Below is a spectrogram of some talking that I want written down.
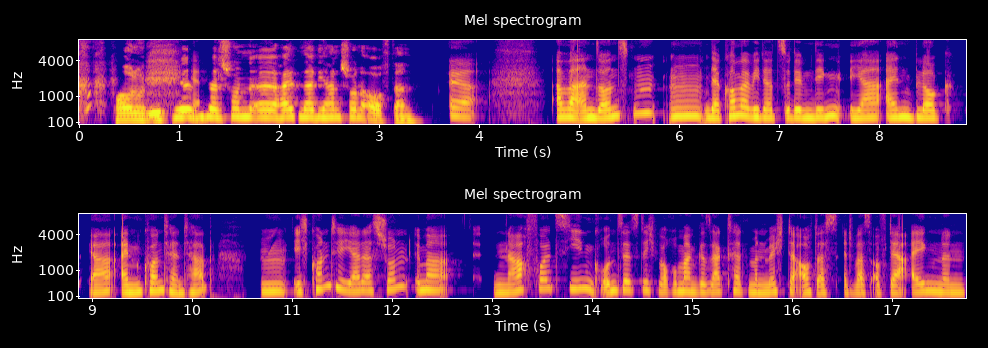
Paul und ich, wir ja. schon, äh, halten da die Hand schon auf dann. Ja. Aber ansonsten, mh, mm, da kommen wir wieder zu dem Ding, ja, einen Blog, ja, einen Content Hub. Mh, mm, ich konnte ja das schon immer nachvollziehen, grundsätzlich, warum man gesagt hat, man möchte auch, dass etwas auf der eigenen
